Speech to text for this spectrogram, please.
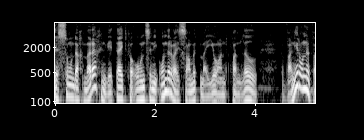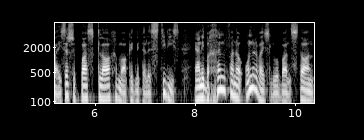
Dis Sondagmiddag en weer tyd vir ons in die onderwys saam met my Johan van Lille. Wanneer onderwysers sopas klaar gemaak het met hulle studies en aan die begin van 'n onderwysloopbaan staan,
